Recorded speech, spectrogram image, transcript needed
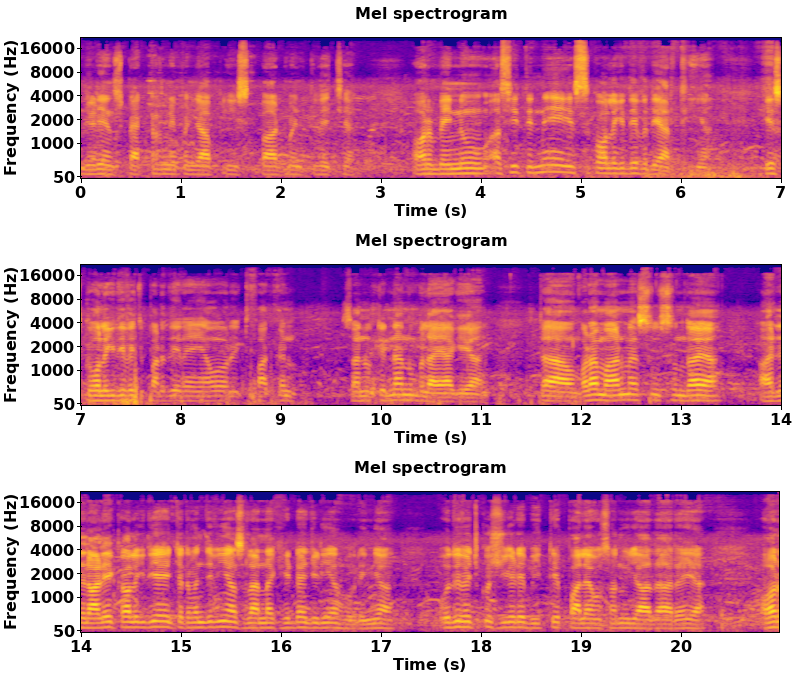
ਜਿਹੜੇ ਇੰਸਪੈਕਟਰ ਨੇ ਪੰਜਾਬ ਪੁਲਿਸ ਡਿਪਾਰਟਮੈਂਟ ਦੇ ਵਿੱਚ। ਔਰ ਮੈਨੂੰ, ਅਸੀਂ ਤਿੰਨੇ ਇਸ ਕਾਲਜ ਦੇ ਵਿਦਿਆਰਥੀ ਆ ਇਸ ਕਾਲਜ ਦੇ ਵਿੱਚ ਪੜ੍ਹਦੇ ਰਹੇ ਆ ਔਰ ਇਤਫਾਕਨ ਸਾਨੂੰ ਤਿੰਨਾਂ ਨੂੰ ਬੁਲਾਇਆ ਗਿਆ। ਤਾਂ ਬੜਾ ਮਾਣ ਮਹਿਸੂਸ ਹੁੰਦਾ ਆ। ਅੱਜ ਨਾਲੇ ਕਾਲਜ ਦੀਆਂ 54ਵੀਆਂ ਸਾਲਾਨਾ ਖੇਡਾਂ ਜਿਹੜੀਆਂ ਹੋ ਰਹੀਆਂ, ਉਹਦੇ ਵਿੱਚ ਕੁਝ ਜਿਹੜੇ ਬੀਤੇ ਪਲ ਆ ਉਹ ਸਾਨੂੰ ਯਾਦ ਆ ਰਹੇ ਆ। ਔਰ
